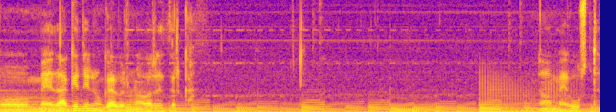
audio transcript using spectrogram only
O me da que tiene que haber una base cerca. No me gusta.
